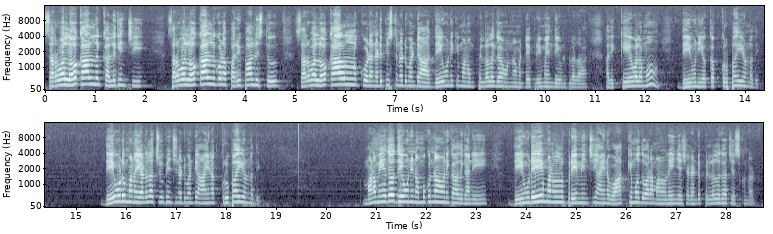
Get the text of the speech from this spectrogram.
సర్వలోకాలను కలిగించి సర్వలోకాలను కూడా పరిపాలిస్తూ సర్వలోకాలను కూడా నడిపిస్తున్నటువంటి ఆ దేవునికి మనం పిల్లలుగా ఉన్నామంటే ప్రియమైన దేవుని పిల్లరా అది కేవలము దేవుని యొక్క కృప అయి ఉన్నది. దేవుడు మన ఎడల చూపించినటువంటి ఆయన కృప అయి ఉన్నది. మనమేదో దేవుని నమ్ముకున్నామని కాదు కానీ దేవుడే మనల్ని ప్రేమించి ఆయన వాక్యము ద్వారా మనల్ని ఏం చేశాడంటే పిల్లలుగా చేసుకున్నాడు.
